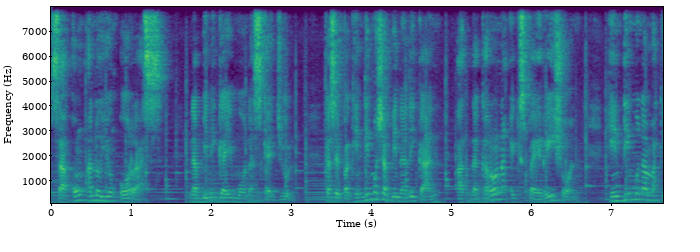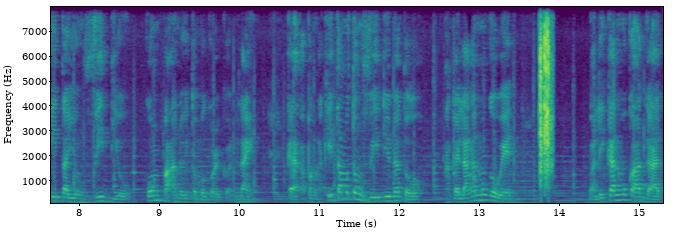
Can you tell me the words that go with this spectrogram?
sa kung ano yung oras na binigay mo na schedule. Kasi pag hindi mo siya binalikan at nagkaroon ng expiration, hindi mo na makita yung video kung paano ito mag-work online. Kaya kapag nakita mo tong video na to, ang kailangan mong gawin, balikan mo kaagad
